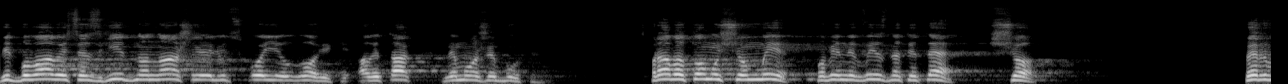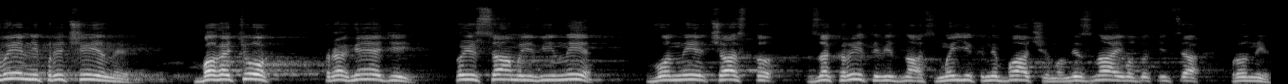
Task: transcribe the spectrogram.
відбувалися згідно нашої людської логіки, але так не може бути. Справа в тому, що ми повинні визнати те, що первинні причини багатьох трагедій тої самої війни, вони часто закриті від нас. Ми їх не бачимо, не знаємо до кінця про них.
